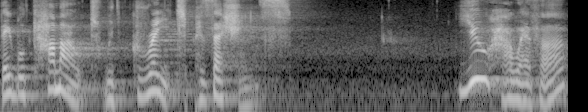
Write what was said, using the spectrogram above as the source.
they will come out with great possessions. You, however,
